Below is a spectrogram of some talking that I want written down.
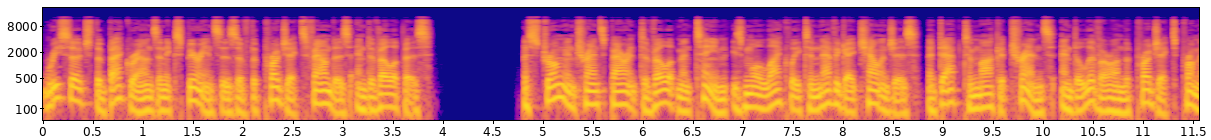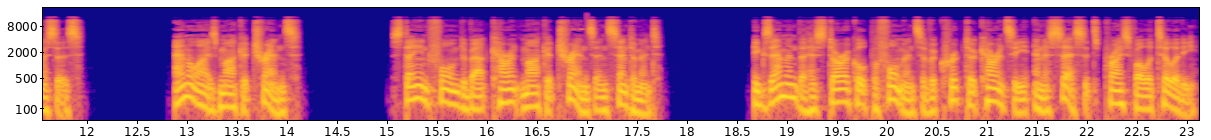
Research the backgrounds and experiences of the project's founders and developers. A strong and transparent development team is more likely to navigate challenges, adapt to market trends, and deliver on the project's promises. Analyze market trends. Stay informed about current market trends and sentiment. Examine the historical performance of a cryptocurrency and assess its price volatility.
